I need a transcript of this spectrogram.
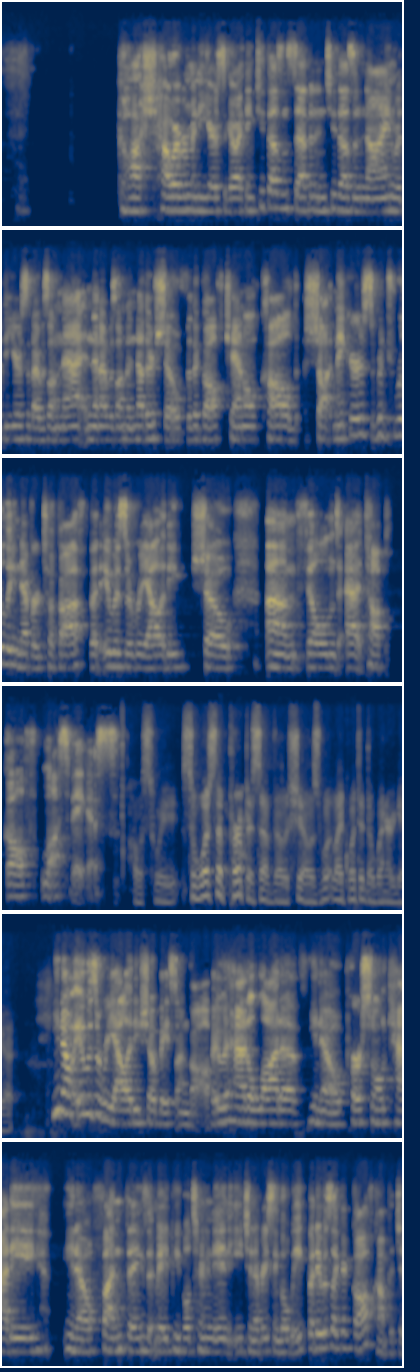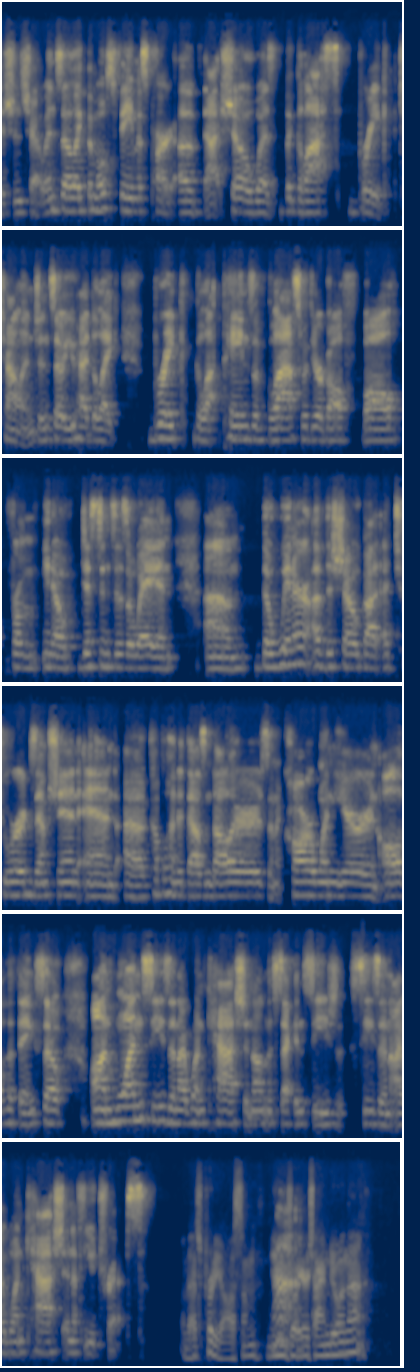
gosh, however many years ago. I think 2007 and 2009 were the years that I was on that. And then I was on another show for the Golf Channel called Shot Makers, which really never took off, but it was a reality show um, filmed at Top Golf Las Vegas. Oh, sweet. So, what's the purpose of those shows? What, like, what did the winner get? you know, it was a reality show based on golf. It had a lot of, you know, personal caddy you know, fun things that made people tune in each and every single week, but it was like a golf competition show. And so, like, the most famous part of that show was the glass break challenge. And so, you had to like break gla- panes of glass with your golf ball from, you know, distances away. And um, the winner of the show got a tour exemption and a couple hundred thousand dollars and a car one year and all of the things. So, on one season, I won cash, and on the second se- season, I won cash cash and a few trips. Well, that's pretty awesome. You yeah. enjoy your time doing that?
